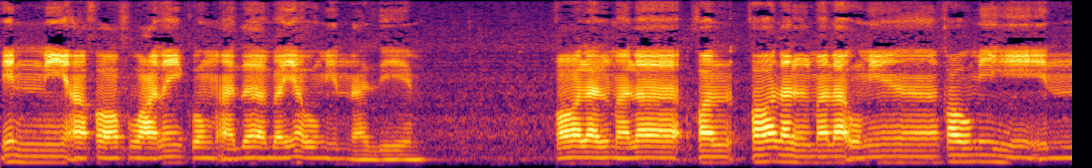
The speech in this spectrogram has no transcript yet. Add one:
Inni akhafu alaikum adzaba yaumin azim. Qala al-mala qala al-mala'u min qaumihi inni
